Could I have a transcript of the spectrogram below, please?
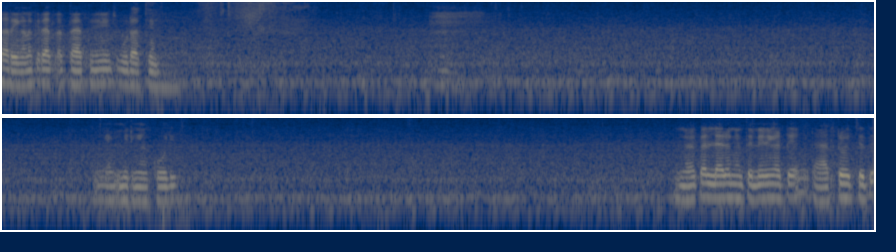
കറികളൊക്കെ അത്താഴത്തിന് ചൂടാക്കാൻ പിന്നെ മുരിങ്ങാക്കോൽ. നിങ്ങൾക്ക് എല്ലാവരും അങ്ങനെ തന്നെയാണ് കാട്ടുക. രാത്രി വെച്ചത്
